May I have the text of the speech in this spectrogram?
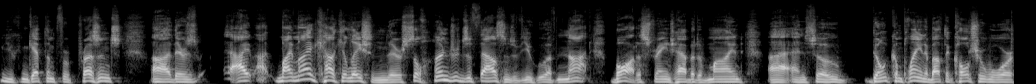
You can get them for presents. Uh, there's I, I, by my calculation, there are still hundreds of thousands of you who have not bought A Strange Habit of Mind. Uh, and so don't complain about the culture war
